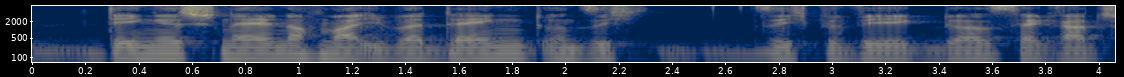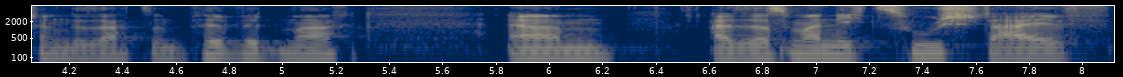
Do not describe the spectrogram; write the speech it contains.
Dinge schnell nochmal überdenkt und sich, sich bewegt. Du hast es ja gerade schon gesagt, so ein Pivot macht. Ähm, also, dass man nicht zu steif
